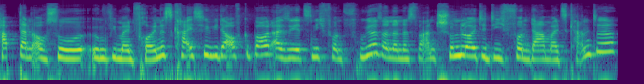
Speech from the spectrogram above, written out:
Hab dann auch so irgendwie meinen Freundeskreis hier wieder aufgebaut. Also jetzt nicht von früher, sondern das waren schon Leute, die ich von damals kannte.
